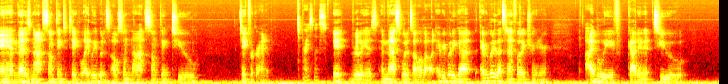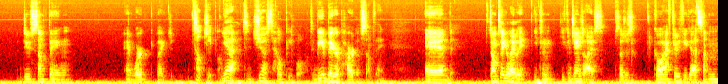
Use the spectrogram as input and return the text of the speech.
And that is not something to take lightly but it's also not something to take for granted. It's priceless. it really is. And that's what it's all about. Everybody got everybody that's an athletic trainer i believe got in it to do something and work like Help people. yeah to just help people to be a bigger part of something. And don't take it lightly. You can you can change lives. So just go after it. If you got something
